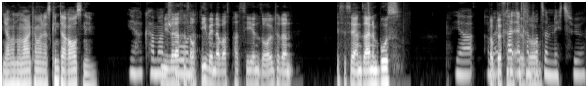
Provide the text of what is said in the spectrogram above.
Ja, aber normal kann man das Kind da rausnehmen. Ja, kann Und man die schon. Sache ist auch die, wenn da was passieren sollte, dann ist es ja in seinem Bus. Ja, aber glaub, er kann, er kann trotzdem nichts für.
